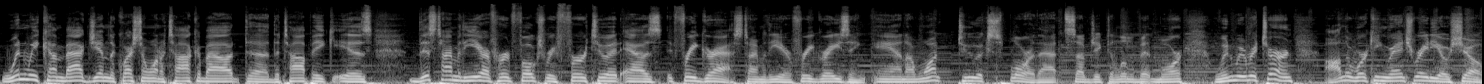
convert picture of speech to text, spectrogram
When we come back, Jim, the question I want to talk about, uh, the topic is this time of the year. I've heard folks refer to it as free grass time of the year, free grazing, and I want to explore that subject a little bit more when we return on the Working Ranch Radio Show.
